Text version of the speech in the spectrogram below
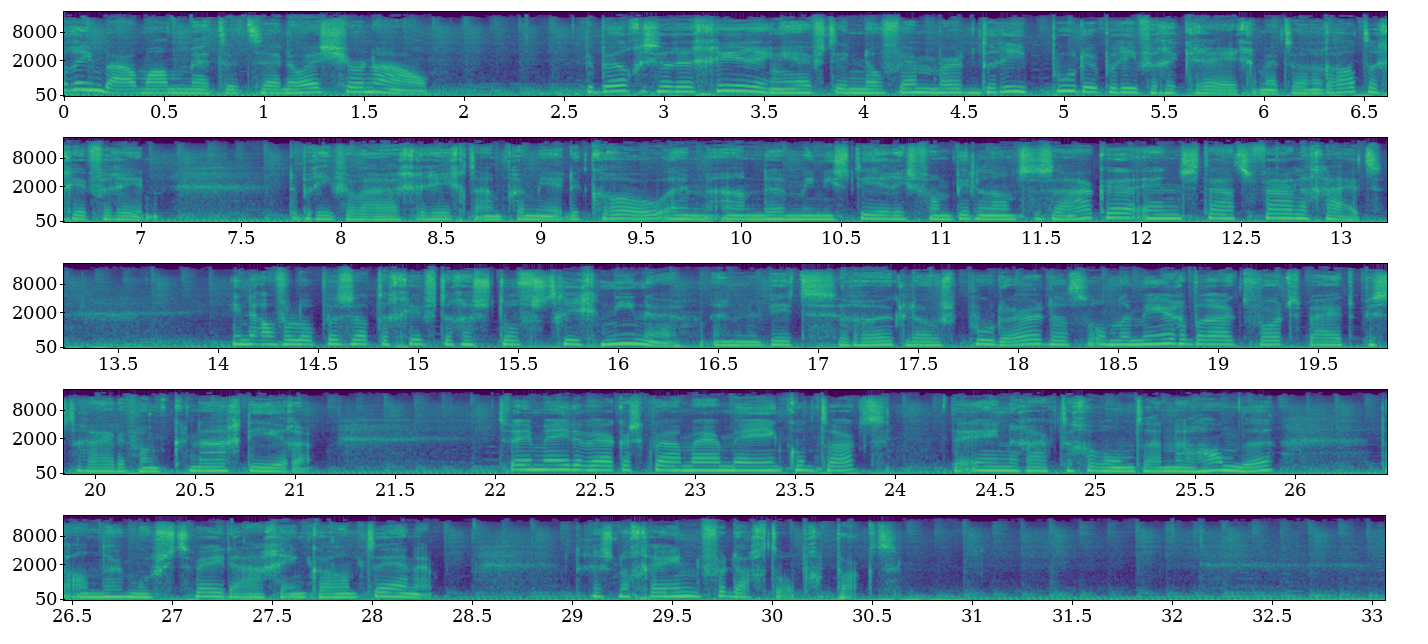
Dorien Bouwman met het NOS Journaal. De Belgische regering heeft in november drie poederbrieven gekregen met een rattengif erin. De brieven waren gericht aan premier De Croo en aan de ministeries van Binnenlandse Zaken en Staatsveiligheid. In de enveloppen zat de giftige stof strychnine, een wit reukloos poeder... dat onder meer gebruikt wordt bij het bestrijden van knaagdieren. Twee medewerkers kwamen ermee in contact. De een raakte gewond aan de handen, de ander moest twee dagen in quarantaine. Is nog geen verdachte opgepakt.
